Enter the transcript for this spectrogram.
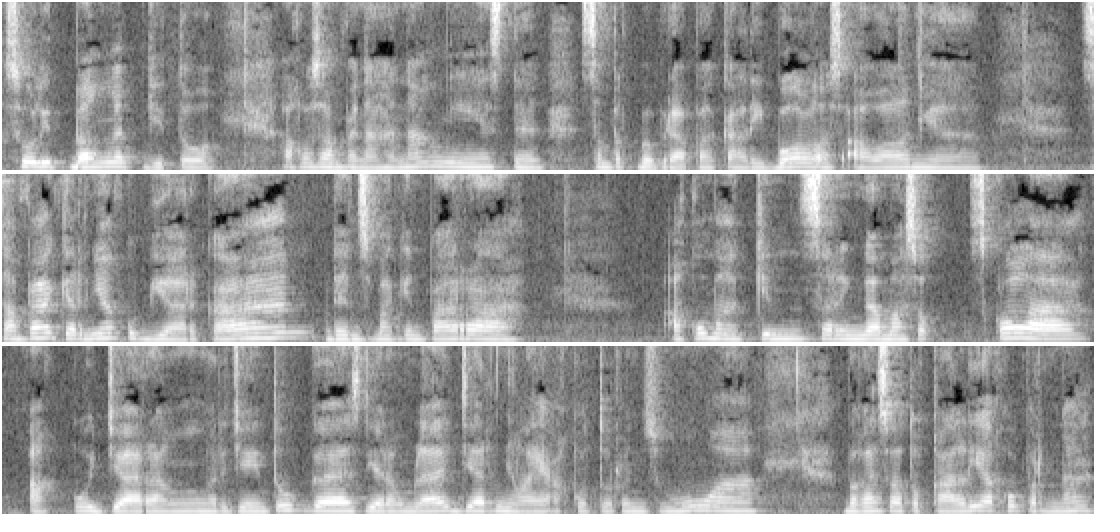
sulit banget gitu. Aku sampai nahan nangis dan sempat beberapa kali bolos awalnya. Sampai akhirnya aku biarkan dan semakin parah. Aku makin sering gak masuk sekolah. Aku jarang ngerjain tugas jarang belajar nilai aku turun semua. Bahkan suatu kali aku pernah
